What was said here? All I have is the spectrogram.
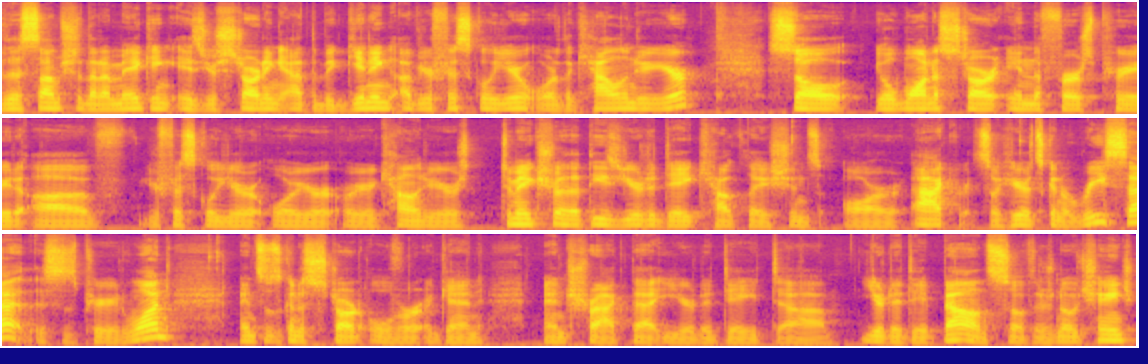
the assumption that I'm making is you're starting at the beginning of your fiscal year or the calendar year. So you'll want to start in the first period of your fiscal year or your or your calendar years to make sure that these year-to-date calculations are accurate. So here it's going to reset. This is period one, and so it's going to start over again and track that year-to-date uh, year-to-date balance. So if there's no change,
